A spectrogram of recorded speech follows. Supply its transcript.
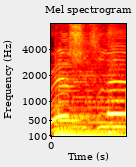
precious love.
